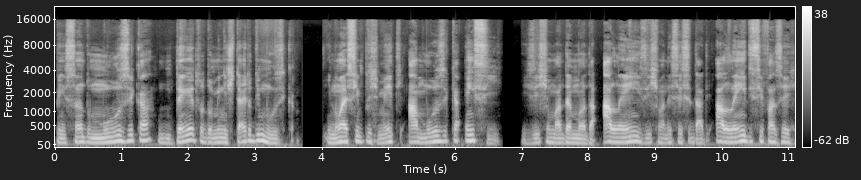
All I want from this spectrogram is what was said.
pensando música dentro do Ministério de Música. E não é simplesmente a música em si. Existe uma demanda além, existe uma necessidade além de se fazer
